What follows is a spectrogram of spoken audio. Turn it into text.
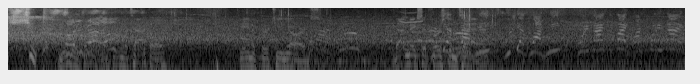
Shoot. Number five on the tackle. Gain of 13 yards. That makes it first and 10. You get blocked, me. 49 to Mike, watch 49.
